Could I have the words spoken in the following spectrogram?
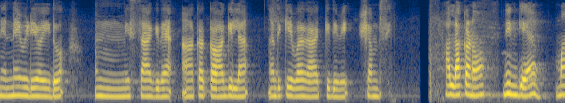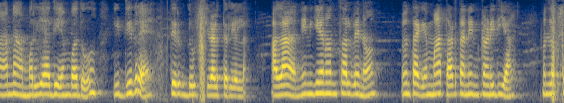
ನಿನ್ನೆ ವಿಡಿಯೋ ಇದು. ಮಿಸ್ ಆಗಿದೆ. ಹಾಕೋಕ್ಕಾಗಿಲ್ಲ ಅದಕ್ಕೆ ಇವಾಗ ಹಾಕಿದ್ದೀವಿ ಕ್ಷಮಿಸಿ. ಅಲ್ಲ ಕಣೋ, ನಿನಗೆ ಮಾನ ಮರ್ಯಾದೆ ಎಂಬುದು ಇದ್ದಿದ್ರೆ ತಿರುಗಿ ದುಡ್ಡು ಕೇಳ್ತಿರ್ಲಿಲ್ಲ. ಅಲ್ಲ ನಿನಗೇನು ಅನ್ಸಲ್ವೇನೋ ಇವಂತಾಗೆ ಮಾತಾಡ್ತಾ ನಿನ್ಕೊಂಡಿದ್ಯಾ ಒಂದು ಲಕ್ಷ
